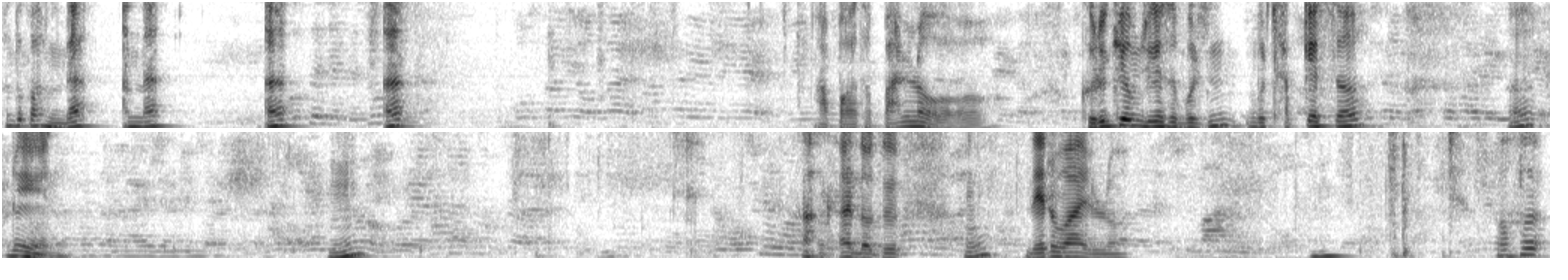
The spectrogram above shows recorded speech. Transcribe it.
손톱 깎는다? 안나? 어? 어? 아빠가 더 빨라 그렇게 움직여서 뭘, 진- 뭘 잡겠어? 어? 프린 응? 아가 너도 응? 내려와 일로 응? 어허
